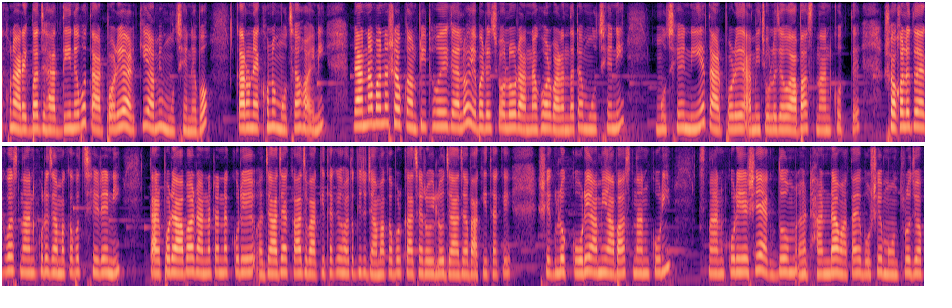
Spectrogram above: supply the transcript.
এখন আরেকবার ঝাড় দিয়ে নেব, তারপরে আর কি আমি মুছে নেব, কারণ এখনও মোছা হয়নি। রান্না বান্না সব কমপ্লিট হয়ে গেল, এবারে চলো রান্নাঘর বারান্দাটা মুছে নিই। মুছে নিয়ে তারপরে আমি চলে যাব আবার স্নান করতে। সকালে তো একবার স্নান করে জামা কাপড় ছেড়ে নিই। তারপরে আবার রান্না টান্না করে যা যা কাজ বাকি থাকে, হয়তো কিছু জামা কাপড় কাচা রইল, যা যা বাকি থাকে সেগুলো করে আমি আবার স্নান করি। স্নান করে এসে একদম ঠান্ডা মাথায় বসে মন্ত্র জপ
